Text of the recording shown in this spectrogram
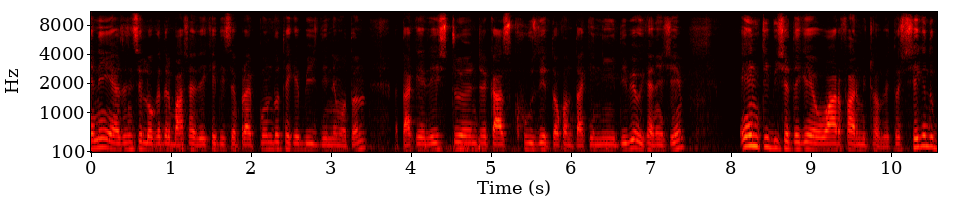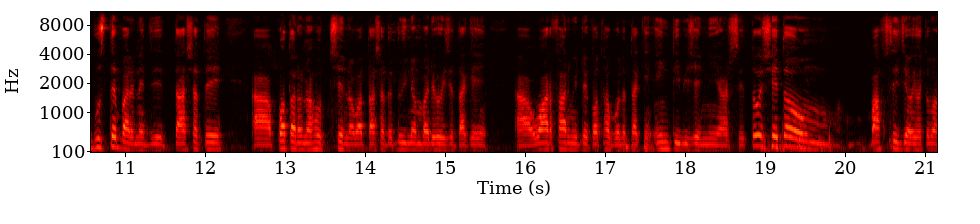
এনে এজেন্সি লোকেদের বাসায় রেখে দিছে প্রায় পনেরো থেকে বিশ দিনের মতন। তাকে রেস্টুরেন্টের কাজ খুঁজে তখন তাকে নিয়ে দিবে, ওইখানে এসে এনটি বিষয় থেকে ওয়ার পারমিট হবে। তো সে কিন্তু বুঝতে পারে না যে তার সাথে প্রতারণা হচ্ছে না বা তার সাথে দুই নাম্বারই হয়েছে, তাকে ওয়ার পারমিটের কথা বলে তাকে এনটি বিষয় নিয়ে আসছে। তো সে তো ভাবছে যে হয়তো বা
